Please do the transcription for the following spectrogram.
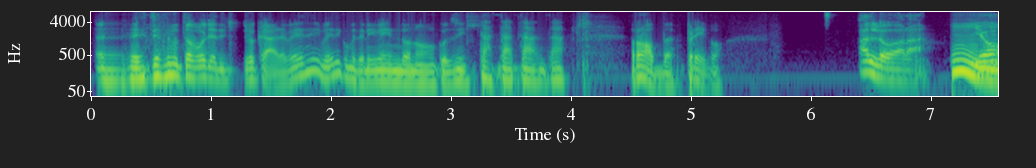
Eh, ti è venuta voglia di giocare, vedi, vedi come te li vendono così. Ta, ta, ta, ta. Rob, prego. Allora, Mm. io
